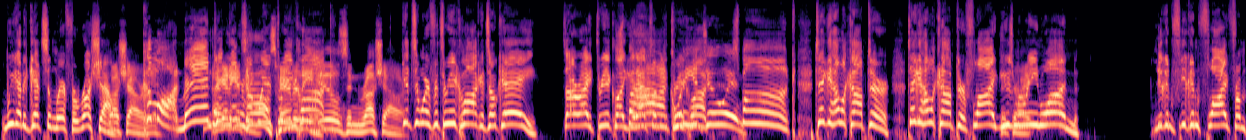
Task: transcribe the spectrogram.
we got to get somewhere for rush hour. Rush hour, Come yeah. on, man. Get get somewhere at three Beverly o'clock. Hills in rush hour. Get somewhere for three o'clock. It's okay. It's all right. Three o'clock. You can have something three what are you o'clock. doing? Spunk. Take a helicopter. Take a helicopter. Fly. Use right. Marine One. You can you can fly from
